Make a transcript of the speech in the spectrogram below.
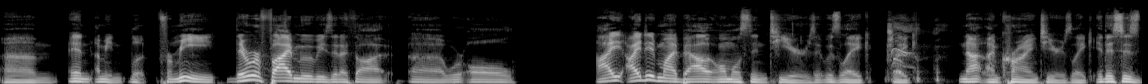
Um, and I mean, look, for me, there were five movies that I thought uh, were all. I I did my ballot almost in tears. It was like like not I'm crying tears. Like this is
